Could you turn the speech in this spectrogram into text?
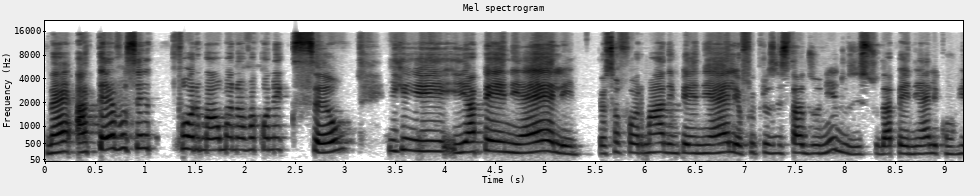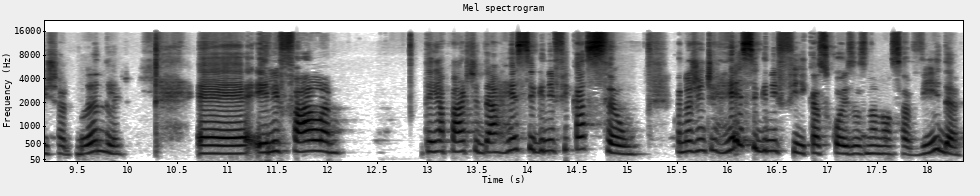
né? Até você formar uma nova conexão, e, e, a PNL, eu sou formada em PNL, eu fui para os Estados Unidos estudar PNL com Richard Bandler, é, ele fala tem a parte da ressignificação. Quando a gente ressignifica as coisas na nossa vida,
